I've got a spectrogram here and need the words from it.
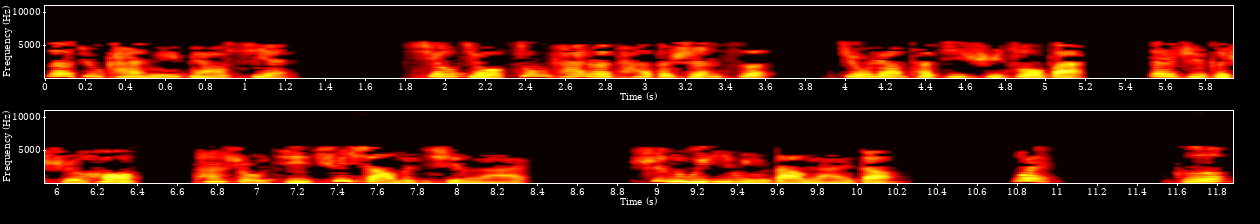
那就看你表现。萧九松开了他的身子，就让他继续做饭。但这个时候，他手机却响了起来，是陆一鸣打来的。喂，哥，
